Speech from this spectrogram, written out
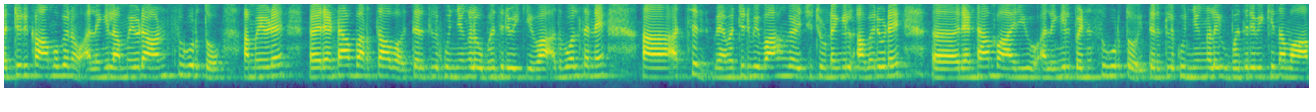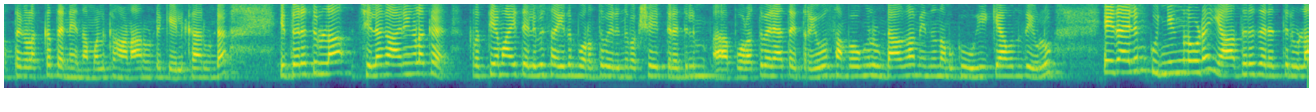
മറ്റൊരു കാമുകനോ അല്ലെങ്കിൽ അമ്മയുടെ ആൺ സുഹൃത്തോ അമ്മയുടെ രണ്ടാം ഭർത്താവോ ഇത്തരത്തിൽ കുഞ്ഞുങ്ങളെ ഉപദ്രവിക്കുക. അതുപോലെ തന്നെ അച്ഛൻ മറ്റൊരു വിവാഹം കഴിച്ചിട്ടുണ്ടെങ്കിൽ അവരുടെ രണ്ടാം ഭാര്യയോ അല്ലെങ്കിൽ പെൺസുഹൃത്തോ ഇത്തരത്തിൽ കുഞ്ഞുങ്ങളെ ഉപദ്രവിക്കുന്ന വാർത്തകളൊക്കെ തന്നെ നമ്മൾ കാണാറുണ്ട് കേൾക്കാറുണ്ട്. ഇത്തരത്തിലുള്ള ചില കാര്യങ്ങളൊക്കെ കൃത്യമായി തെളിവ് സഹിതം പുറത്തു വരുന്നു. പക്ഷേ ഇത്തരത്തിലും പുറത്തു വരാത്ത എത്രയോ സംഭവങ്ങൾ ഉണ്ടാകാം എന്ന് നമുക്ക് ഊഹിക്കാവുന്നതേ ഉള്ളൂ. ഏതായാലും കുഞ്ഞുങ്ങളോട് യാതൊരു തരത്തിലുള്ള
